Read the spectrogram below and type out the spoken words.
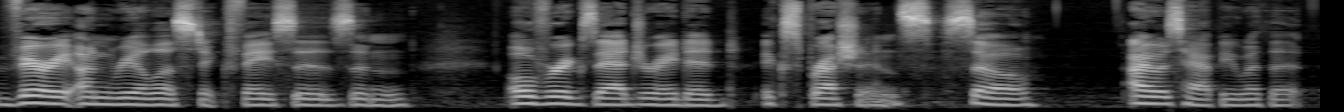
very unrealistic faces and over exaggerated expressions. So I was happy with it.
